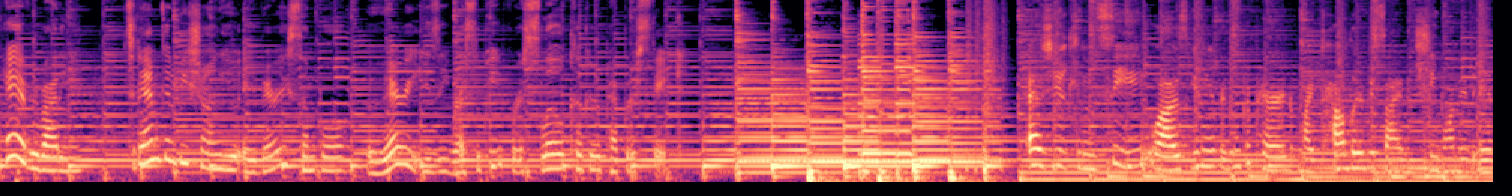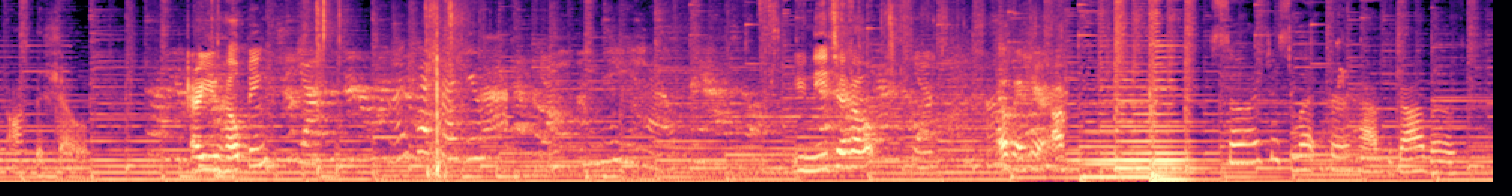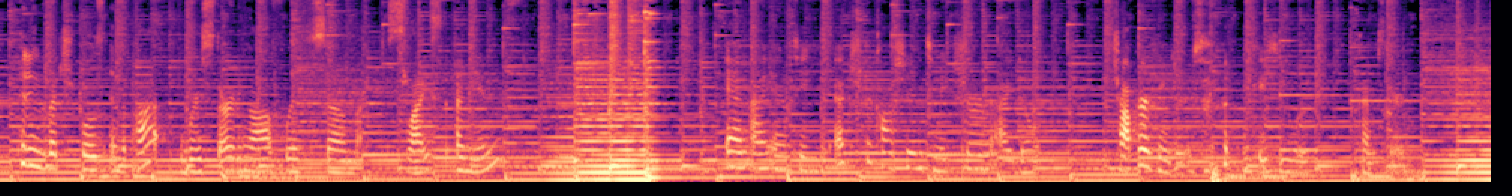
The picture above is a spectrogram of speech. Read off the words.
Hey everybody! Today I'm going to be showing you a very simple, very easy recipe for a slow cooker pepper steak. As you can see, while I was getting everything prepared, my toddler decided she wanted in on the show. Are you helping? Yeah. I do. Yeah. I need help. You need to help? Yeah. Okay, here. I'll... So I just let her have the job of putting the vegetables in the pot. We're starting off with some sliced onions. And I am taking extra caution to make sure I don't chop her fingers in case you were kind of scared.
